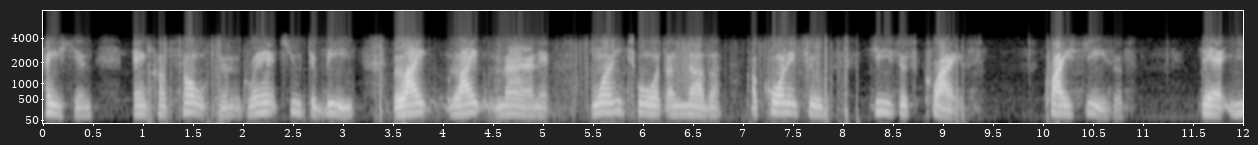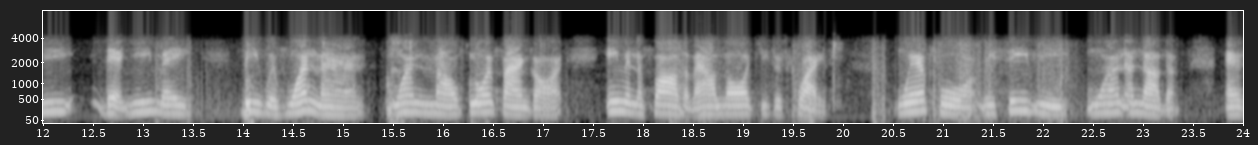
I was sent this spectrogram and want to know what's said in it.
patience and consulting grant you to be like like minded one towards another according to Jesus Christ, Christ Jesus, that ye that ye may be with one mind, one mouth, glorifying God, even the Father of our Lord Jesus Christ. Wherefore receive ye one another, as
